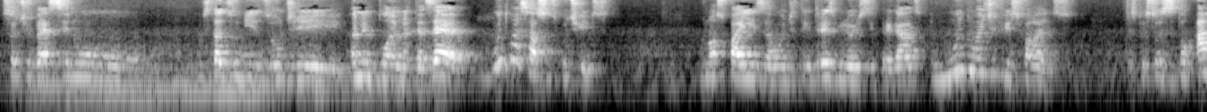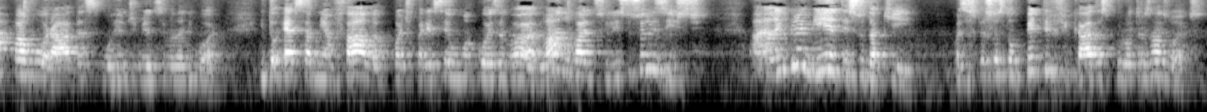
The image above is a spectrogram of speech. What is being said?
se eu tivesse no, nos Estados Unidos, onde unemployment é zero, muito mais fácil discutir isso. No nosso país, onde tem 3 milhões de desempregados, é muito mais difícil falar isso. As pessoas estão apavoradas, morrendo de medo de ser mandado embora. Então, essa minha fala pode parecer uma coisa, ah, lá no Vale do Silício isso existe. Ah, ela implementa isso daqui, mas as pessoas estão petrificadas por outras razões.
